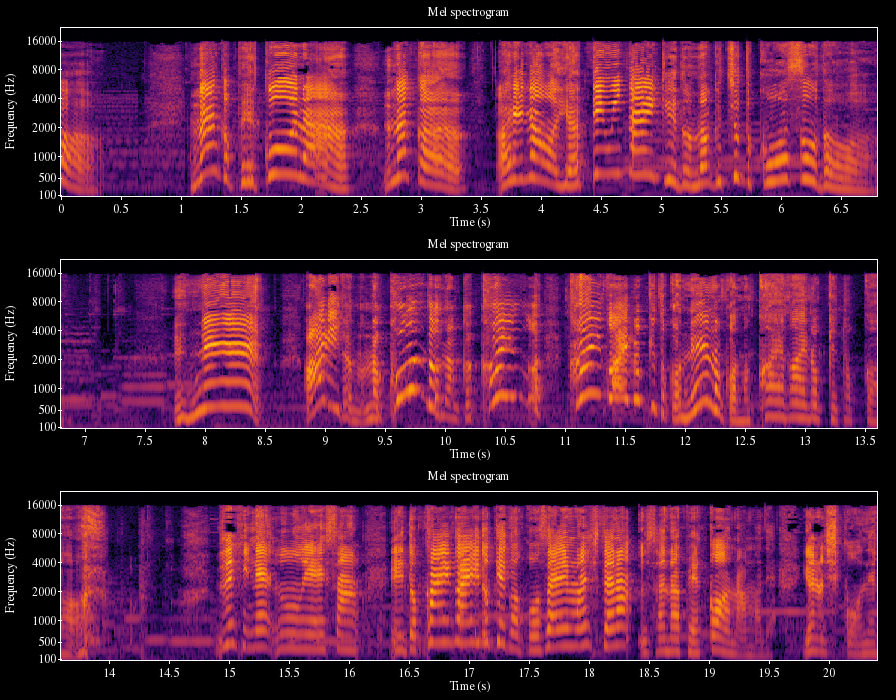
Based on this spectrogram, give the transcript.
そうなんかペコーラ、なんか、あれだわ、やってみたいけど、なんかちょっと怖そうだわ。え、ねえ。ありだな。な、今度なんか海外、海とかねえのかな？海外ロケとか。ぜひね、運営さん、えっ、ー、と、海外ロケがございましたら、うさだペコーナーまでよろしくお願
